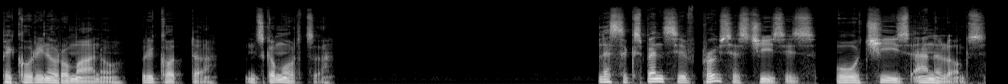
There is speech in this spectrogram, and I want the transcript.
pecorino romano, ricotta, and scamorza. Less expensive processed cheeses, or cheese analogues,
